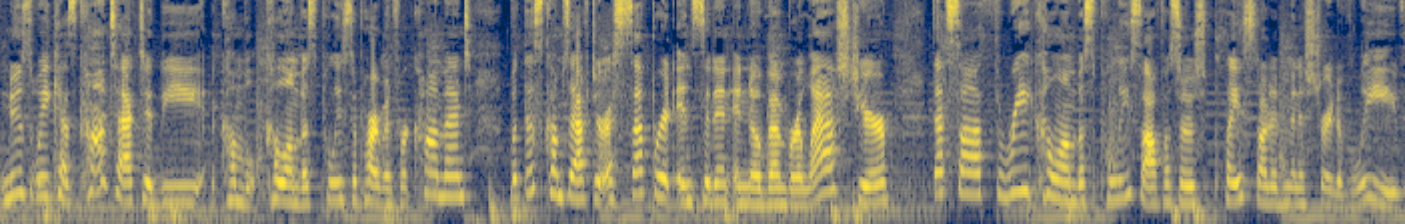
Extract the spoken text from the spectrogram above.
Newsweek has contacted the Columbus Police Department for comment, but this comes after a separate incident in November last year that saw three Columbus police officers placed on administrative leave.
